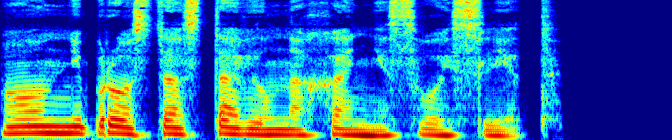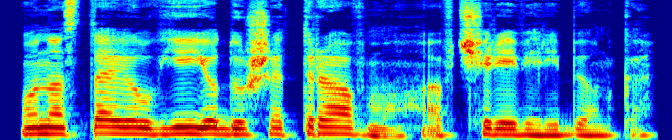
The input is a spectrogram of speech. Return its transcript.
Он не просто оставил на Ханне свой след. Он оставил в ее душе травму, а в чреве ребенка.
